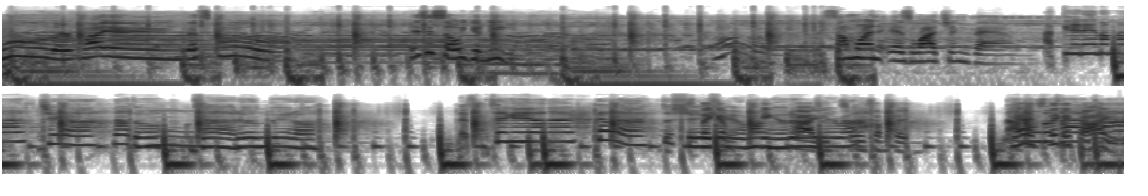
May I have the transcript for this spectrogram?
Ooh, they're flying. That's cool. This is so unique. Oh, someone is watching them. It's like a pink kite or something. Yeah, it's like a kite.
